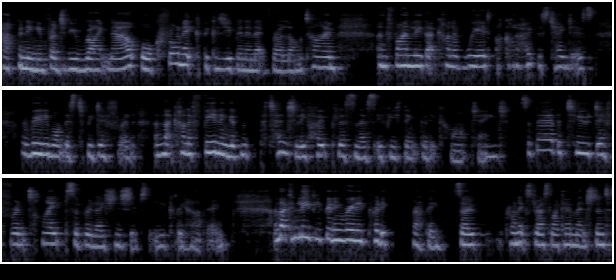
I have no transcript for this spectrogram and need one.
happening in front of you right now, or chronic because you've been in it for a long time. And finally, that kind of weird, oh God, I hope this changes. I really want this to be different. And that kind of feeling of potentially hopelessness if you think that it can't change. So they're the two different types of relationships that you could be having. And that can leave you feeling really pretty crappy. So chronic stress, like I mentioned,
